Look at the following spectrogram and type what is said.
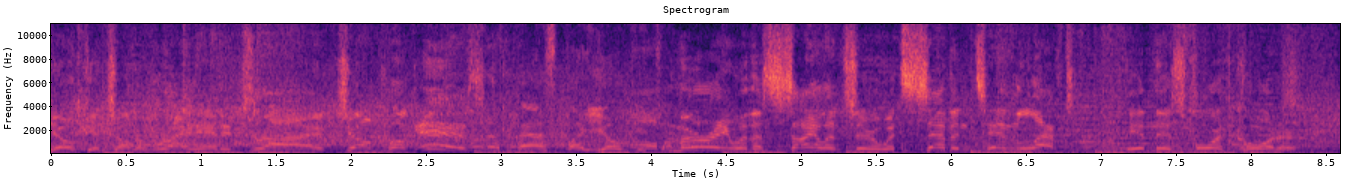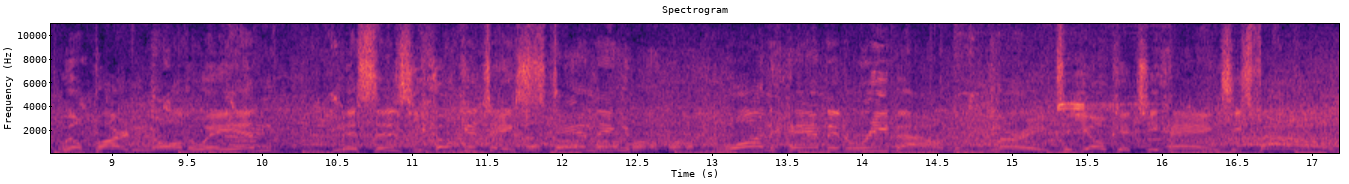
Jokic on a right-handed drive. Jump hook is what a pass by Jokic. Oh, Murray with a silencer with 7-10 left in this fourth quarter. Will Barton all the way in, misses. Jokic a standing one-handed rebound. Murray to Jokic. He hangs. He's fouled.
